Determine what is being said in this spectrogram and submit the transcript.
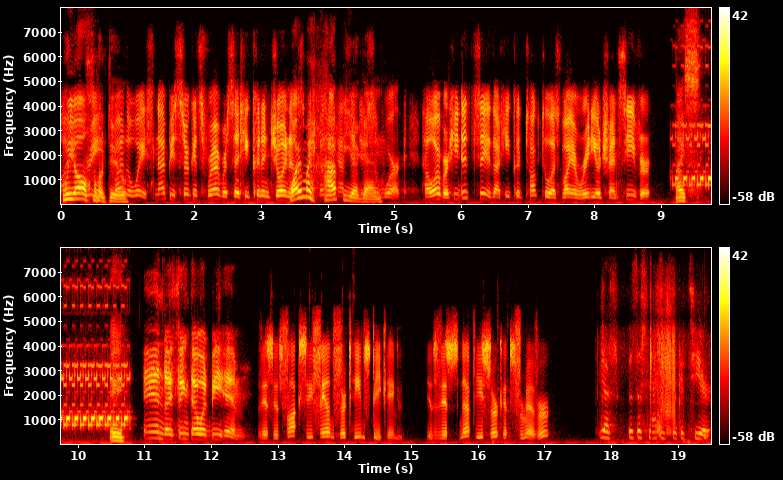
We I all agree. do. By the way, Snappy Circuits Forever said he couldn't join us. Why am I because he happy had to do again? some work. However, he did say that he could talk to us via radio transceiver, Nice. Hey, and I think that would be him. This is Foxy Fan 13 speaking. Is this Snappy Circuits Forever? Yes, this is Snappy Circuits here.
